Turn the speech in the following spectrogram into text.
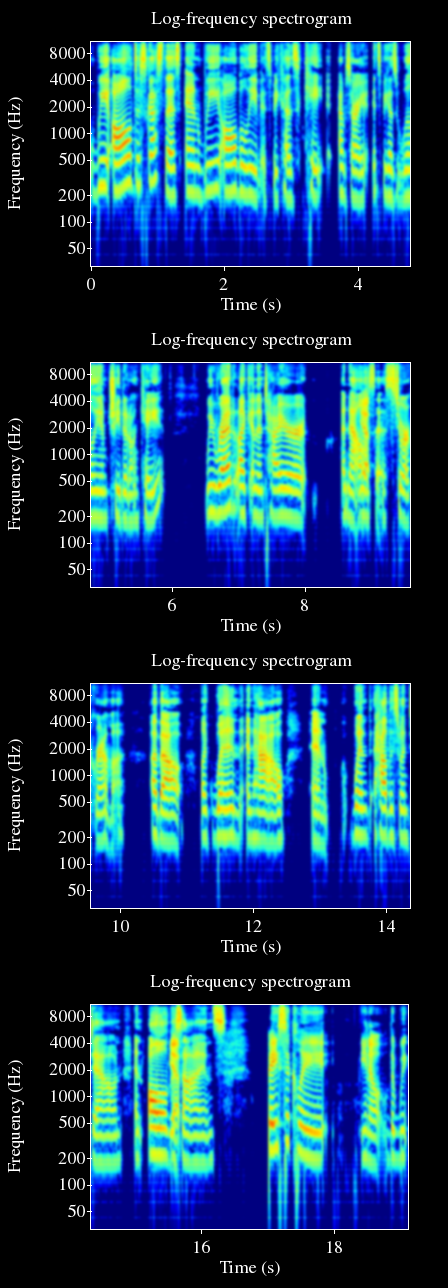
we all discussed this and we all believe it's because Kate, I'm sorry, it's because William cheated on Kate. We read like an entire analysis yep. to our grandma about like when and how and when how this went down and all of the yep. signs. Basically, you know, the, we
